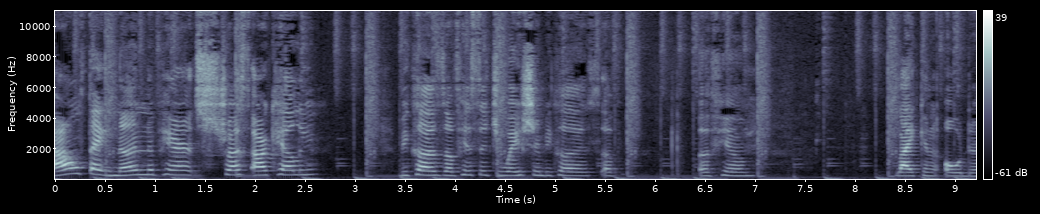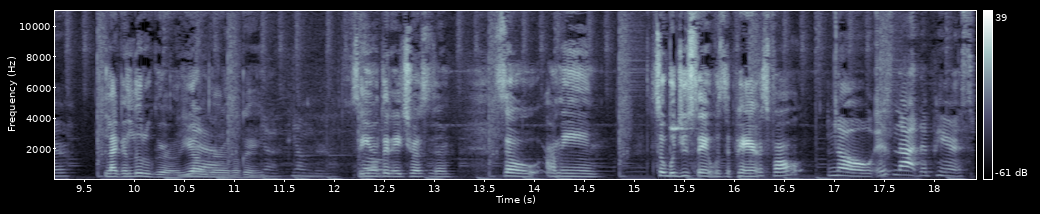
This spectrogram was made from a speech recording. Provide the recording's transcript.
I don't think none of the parents trust R. Kelly because of his situation, because of of him like an older, Like a little girl, young yeah, girls, okay. yeah, young girls. So you don't think they trusted him? So I mean, so would you say it was the parents' fault? No, it's not the parents'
